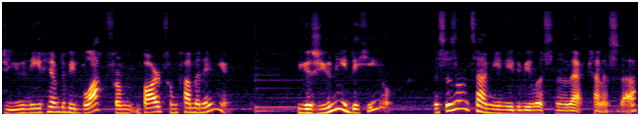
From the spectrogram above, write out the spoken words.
Do you need him to be blocked from barred from coming in here? Because you need to heal. This isn't the time you need to be listening to that kind of stuff.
